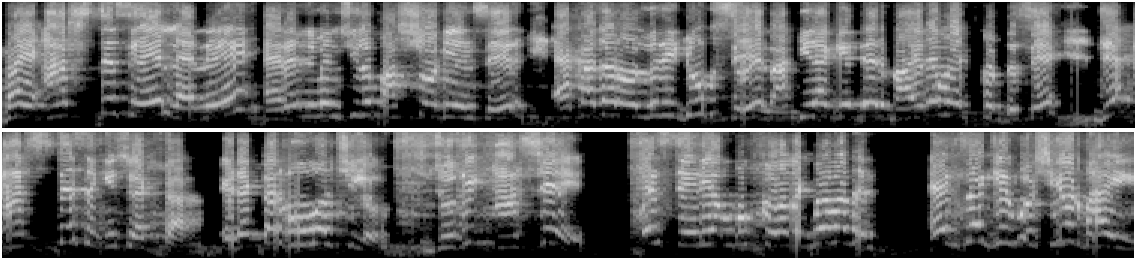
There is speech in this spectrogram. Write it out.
ভাই, আসতেছে ল্যানে অ্যারেঞ্জমেন্ট ছিল পাঁচশো অডিয়েন্সের এক হাজার অলরেডি ঢুকছে, বাকিরা গেটের বাইরে ওয়েট করতেছে যে আসতেছে কিছু একটা। এটা একটা রুমার ছিল। যদি আসে স্টেডিয়াম বুক করা লাগবে আমাদের এক্স্যাক্টলি ফর শিওর ভাই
